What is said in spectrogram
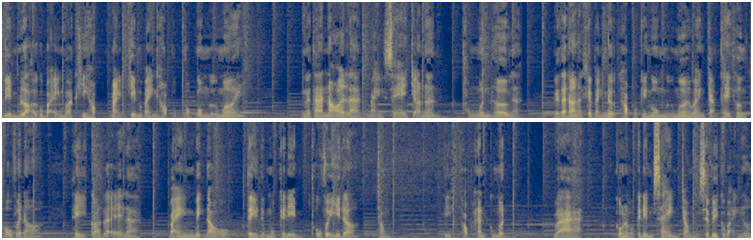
điểm lợi của bạn và khi học bạn khi mà bạn học một, một ngôn ngữ mới người ta nói là bạn sẽ trở nên thông minh hơn à người ta nói là khi bạn được học một cái ngôn ngữ mới bạn cảm thấy hứng thú với nó thì có lẽ là bạn biết đâu tìm được một cái điểm thú vị gì đó trong việc học hành của mình và cũng là một cái điểm sáng trong CV của bạn nữa.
